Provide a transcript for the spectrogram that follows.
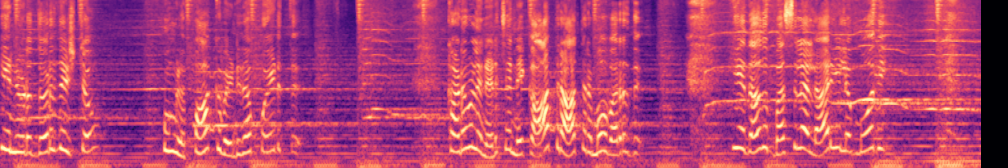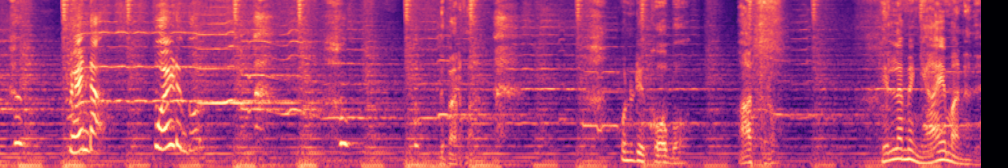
என்னோட துரதிர்ஷ்டம் உங்களை பார்க்க வேண்டியதா போயிடுது. கடவுளை நினைச்ச இன்னைக்கு ஆத்திர ஆத்திரமா வர்றது. ஏதாவது பஸ்ல லாரியில மோதி. வேண்டாம். போயிடுங்க. பாருமா. உன்னுடைய கோபம் ஆத்திரம் எல்லாமே நியாயமானது.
